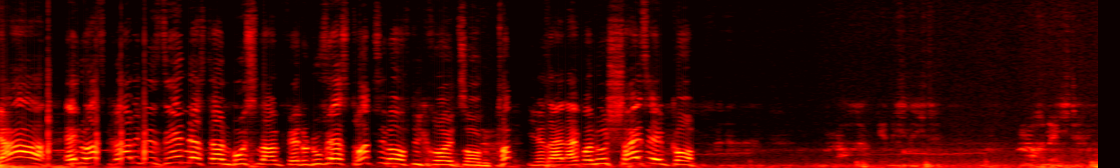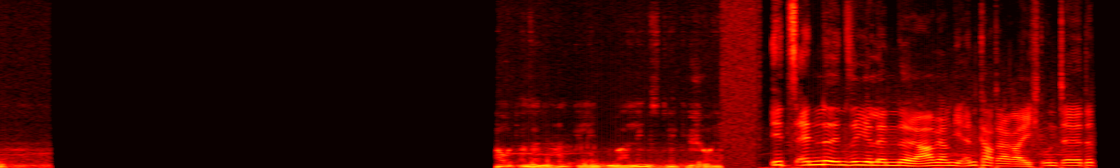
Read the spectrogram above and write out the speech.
Ja, ey, du hast gerade gesehen, dass da ein Bus lang fährt und du fährst trotzdem auf die Kreuzung. Top, ihr seid einfach nur Scheiße im Kopf. Haut an seinen Handgelenken war längst weggescheuert. It's Ende in the Gelände, ja, wir haben die Endcard erreicht und äh, das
